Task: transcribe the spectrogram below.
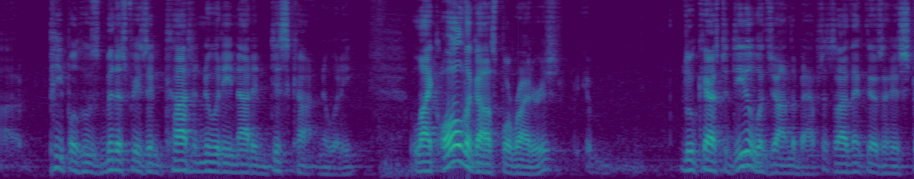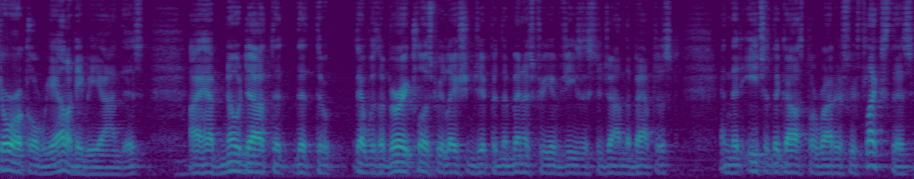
uh, people whose ministry is in continuity, not in discontinuity. Like all the gospel writers, Luke has to deal with John the Baptist. So I think there's a historical reality beyond this. I have no doubt that, that the, there was a very close relationship in the ministry of Jesus to John the Baptist, and that each of the gospel writers reflects this.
